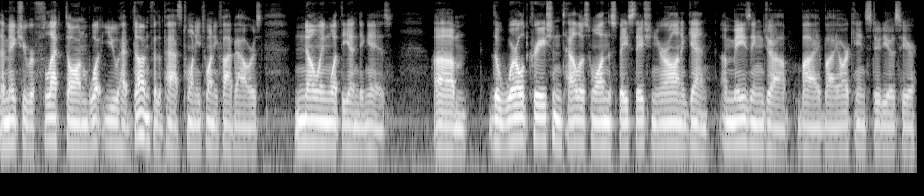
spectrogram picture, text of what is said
that makes you reflect on what you have done for the past 20, 25 hours, knowing what the ending is. Um, the world creation, Talos One, the space station you're on, again, amazing job by by Arkane Studios here.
